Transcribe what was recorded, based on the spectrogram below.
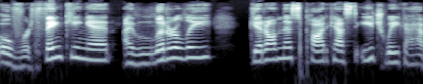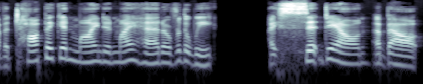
overthinking it. I literally get on this podcast each week. I have a topic in mind in my head over the week. I sit down about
